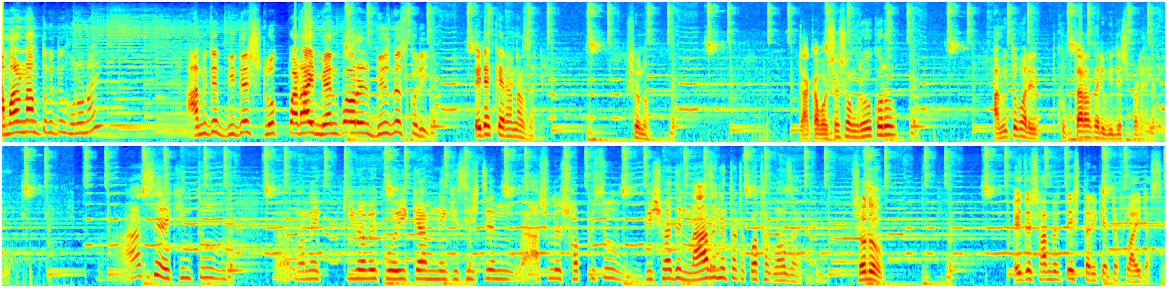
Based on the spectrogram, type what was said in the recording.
আমার নাম তুমি তো শুনো নাই? আমি যে বিদেশ লোক পাঠাই ম্যান পাওয়ারের বিজনেস করি এটা কেনা না জানে? শোনো টাকা পয়সা সংগ্রহ করো আমি তোমার খুব তাড়াতাড়ি বিদেশ পাঠাই দেবো। আছে কিন্তু মানে কীভাবে কই কেমনে কি সিস্টেম আসলে সব কিছু বিষয়াদি না জেনে তো একটা কথা কওয়া যায় না। শোনো এই যে সামনের তেইশ তারিখে একটা ফ্লাইট আছে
